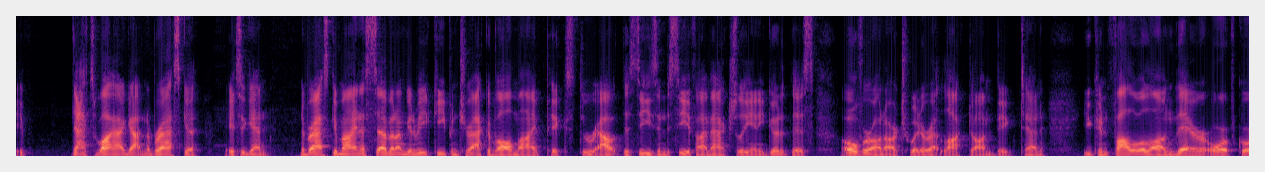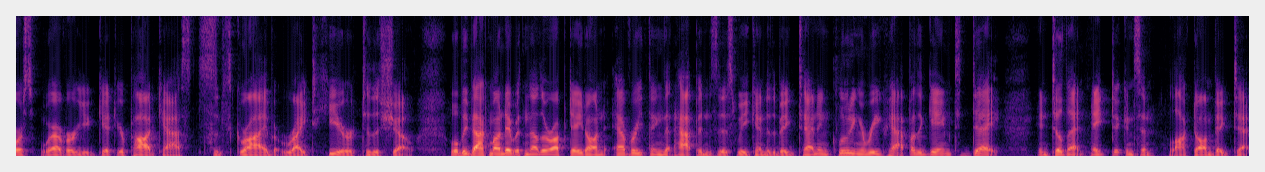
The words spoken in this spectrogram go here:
if that's why I got Nebraska, it's again Nebraska minus seven. I'm going to be keeping track of all my picks throughout the season to see if I'm actually any good at this over on our Twitter at Locked On Big Ten. You can follow along there, or of course, wherever you get your podcasts, subscribe right here to the show. We'll be back Monday with another update on everything that happens this weekend of the Big Ten, including a recap of the game today. Until then, Nate Dickinson, Locked On Big Ten.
